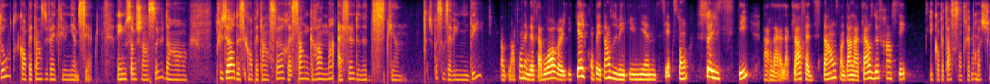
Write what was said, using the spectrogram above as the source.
d'autres compétences du 21e siècle. Et nous sommes chanceux dans plusieurs de ces compétences-là ressemblent grandement à celles de notre discipline. Je ne sais pas si vous avez une idée. Dans le fond, on aimerait savoir lesquelles compétences du 21e siècle sont sollicitées par la, classe à distance dans la classe de français. Et compétences qui sont très proches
